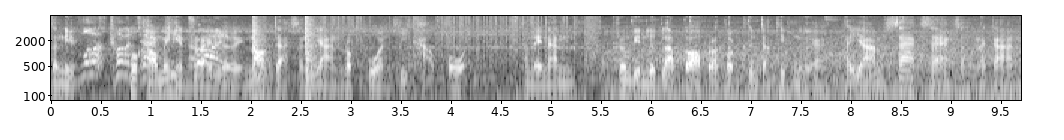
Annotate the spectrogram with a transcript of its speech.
สนิท พวกเขาไม่เห็นอะไรเลย นอกจากสัญญาณรบกวนที่ข่าวโพลน ทันใดนั้น เครื่องบินลึกลับก็ปรากฏขึ้นจากทิศเหนือ พยายามแทรกแซงสถานการณ์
